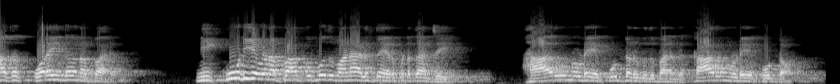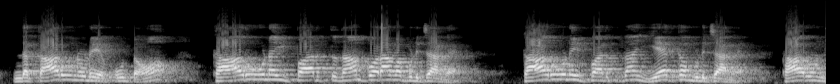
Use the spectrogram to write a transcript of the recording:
ஆக குறைந்தவனை பாரு நீ கூடியவனை பார்க்கும்போது மன அழுத்தம் ஏற்படத்தான் செய்யும். ஹாரூனுடைய கூட்டம் இருக்குது பாருங்க காரூனுடைய கூட்டம். இந்த காரூனுடைய கூட்டம் காரூனை பார்த்து தான் பொறாம பிடிச்சாங்க. காரூனை பார்த்து தான் ஏக்கம் பிடிச்சாங்க. காரூன்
